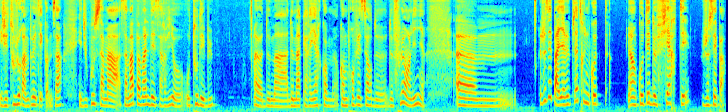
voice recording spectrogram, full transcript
et j'ai toujours un peu été comme ça. Et du coup, ça m'a pas mal desservi au, tout début. Euh, de ma carrière comme professeur de de en ligne. Euh, je sais pas, il y avait peut-être une côte un côté de fierté, je sais pas.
